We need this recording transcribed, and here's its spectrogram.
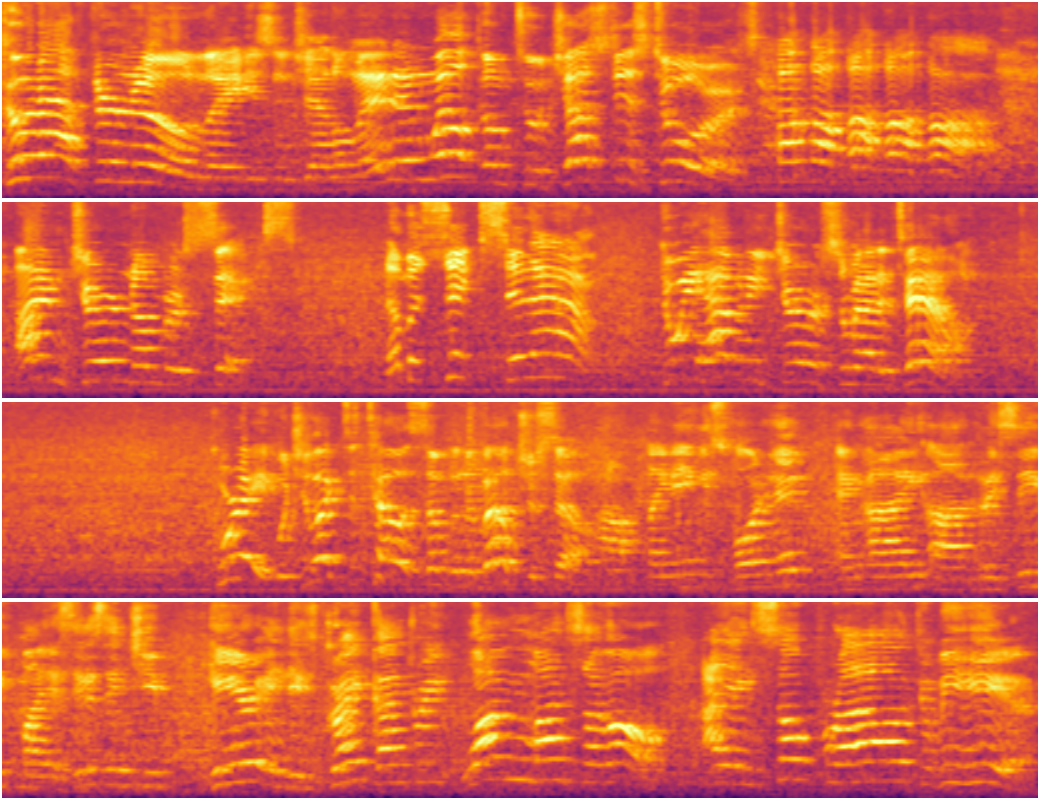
Good afternoon, ladies and gentlemen, and welcome to Justice Tours. I'm juror number six. Number six, sit down. Do we have any jurors from out of town? Great. Would you like to tell us something about yourself? Uh, my name is Jorge, and I uh, received my citizenship here in this great country one month ago. I am so proud to be here.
